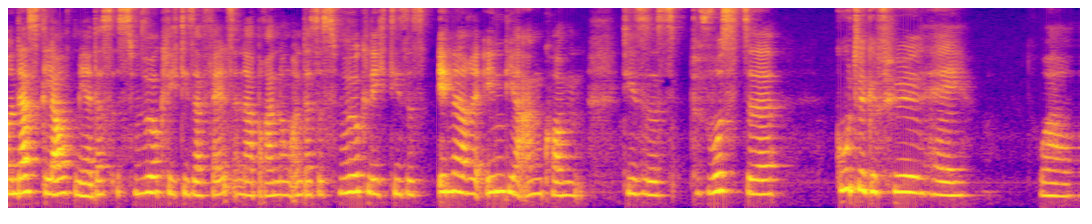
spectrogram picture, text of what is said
Und das glaubt mir, das ist wirklich dieser Fels in der Brandung und das ist wirklich dieses innere in dir ankommen, dieses bewusste, gute Gefühl, hey, wow.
